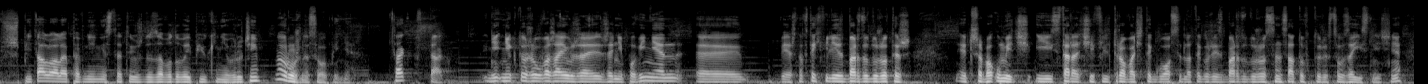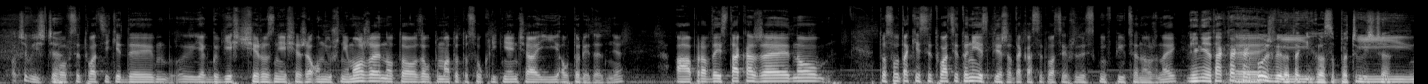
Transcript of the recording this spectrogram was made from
w szpitalu, ale pewnie niestety już do zawodowej piłki nie wróci. No różne są opinie. Tak? Tak. Nie, niektórzy uważają, że, że nie powinien. Wiesz, no w tej chwili jest bardzo dużo też, e, trzeba umieć i starać się filtrować te głosy, dlatego że jest bardzo dużo sensatów, którzy chcą zaistnieć, nie? Oczywiście. Bo w sytuacji, kiedy jakby wieść się rozniesie, że on już nie może, no to z automatu to są kliknięcia i autorytet, nie? A prawda jest taka, że no to są takie sytuacje, to nie jest pierwsza taka sytuacja przede wszystkim w piłce nożnej. Nie, nie, tak, tak, tak. E, Było już wiele i- takich osób, oczywiście. I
